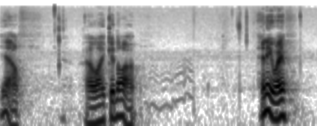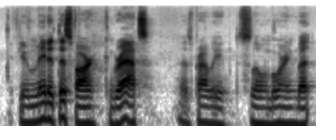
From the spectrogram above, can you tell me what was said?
yeah, I like it a lot. Anyway, if you made it this far, congrats. That was probably slow and boring, but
